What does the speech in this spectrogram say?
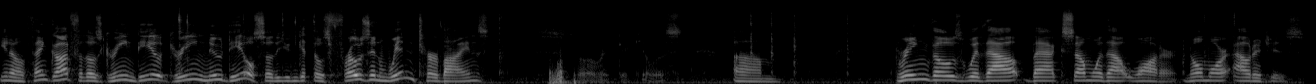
you know, thank God for those green deal, green new deals, so that you can get those frozen wind turbines. So ridiculous. Um, bring those without back, some without water. No more outages.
